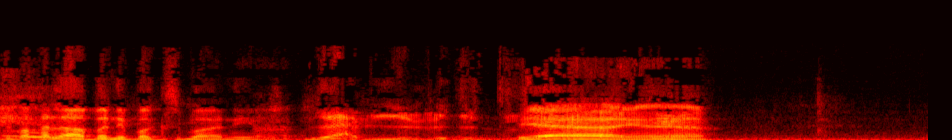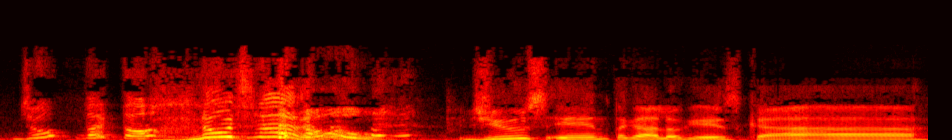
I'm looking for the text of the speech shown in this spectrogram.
Di ba kalaban ni Bugs Bunny yun? Yeah, yeah. Joke ba to? No, it's not. No. Juice in Tagalog is ka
